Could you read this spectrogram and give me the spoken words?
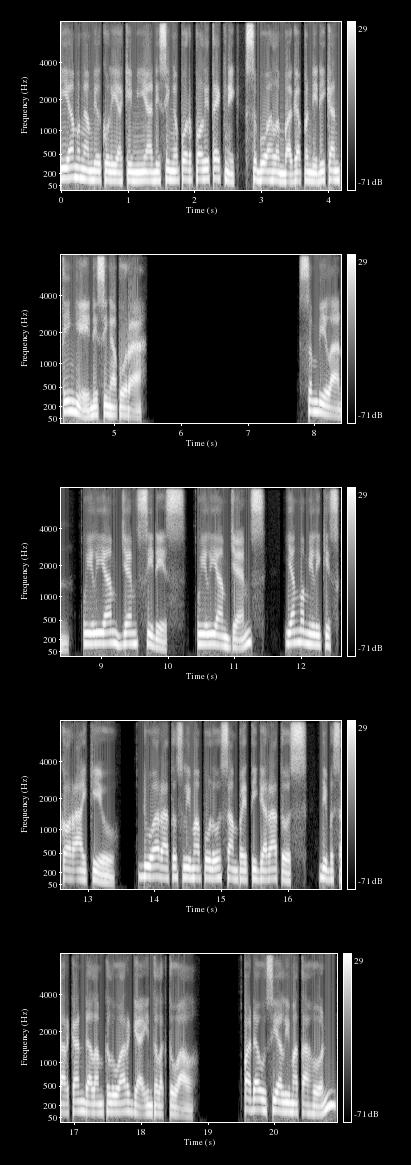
Ia mengambil kuliah kimia di Singapore Polytechnic, sebuah lembaga pendidikan tinggi di Singapura. 9. William James Sidis. William James, yang memiliki skor IQ 250-300, dibesarkan dalam keluarga intelektual. Pada usia lima tahun,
